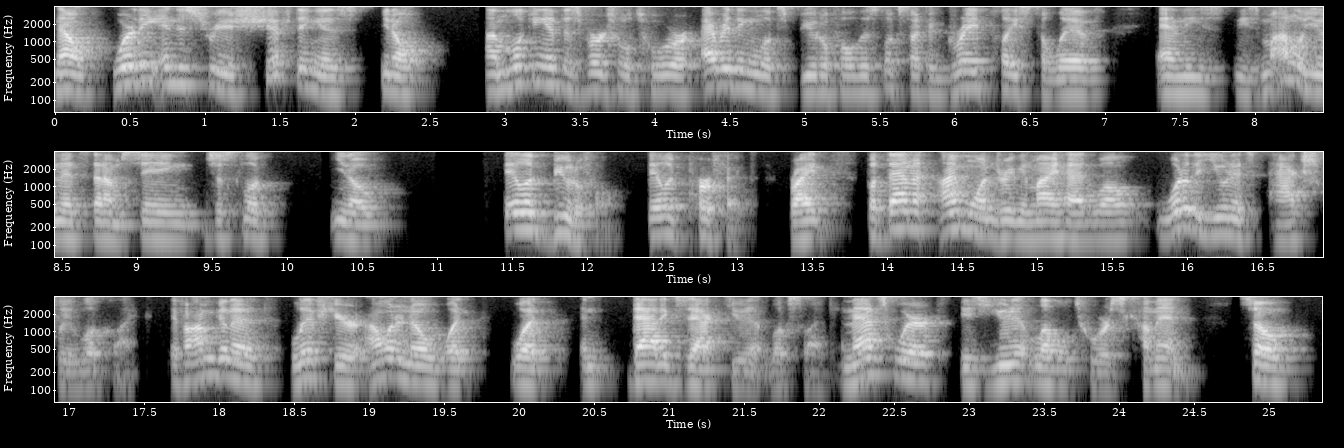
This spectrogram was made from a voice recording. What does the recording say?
Now, where the industry is shifting is, you know, I'm looking at this virtual tour. Everything looks beautiful. This looks like a great place to live. And these these model units that I'm seeing just look you know, they look beautiful, they look perfect, right? But then I'm wondering in my head, well, what do the units actually look like? If I'm going to live here, I want to know what what that exact unit looks like, and that's where these unit level tours come in. So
